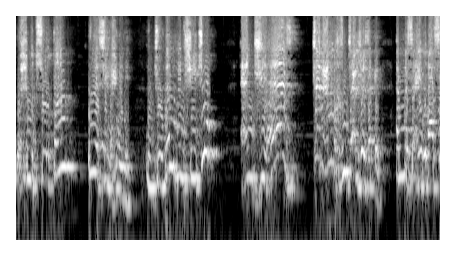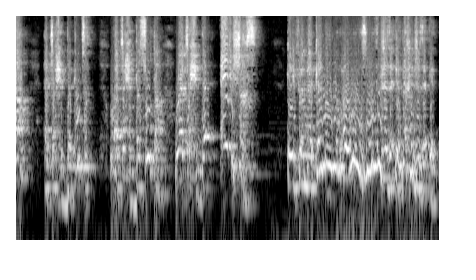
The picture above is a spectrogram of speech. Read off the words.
وحمد سلطان وياسين الحميدي انتوما اللي مشيتو عند جهاز تابع للمخزن تاع الجزائر. أما سعيد بارصا اتحداك أنت واتحدى السلطه واتحدى أي شخص. كيفما كان نوعه في الجزائر داخل الجزائر.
